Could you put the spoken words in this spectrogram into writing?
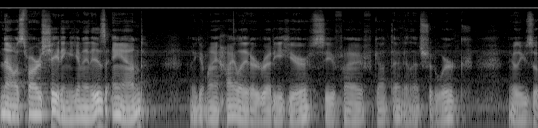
now, as far as shading, again, it is and. Let me get my highlighter ready here, see if I've got that, and that should work. I'll use a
